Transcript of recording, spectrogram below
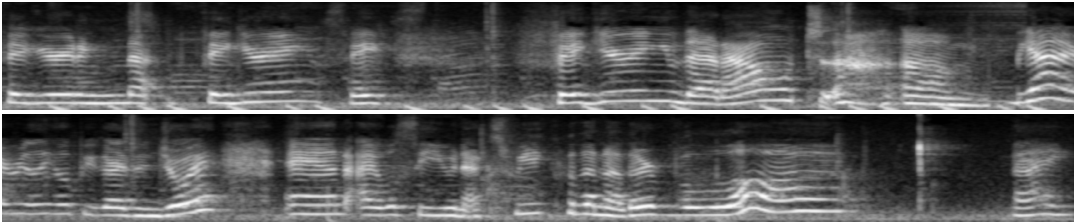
figuring that, figuring, say, figuring that out. Um, yeah, I really hope you guys enjoy and I will see you next week with another vlog. Bye.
